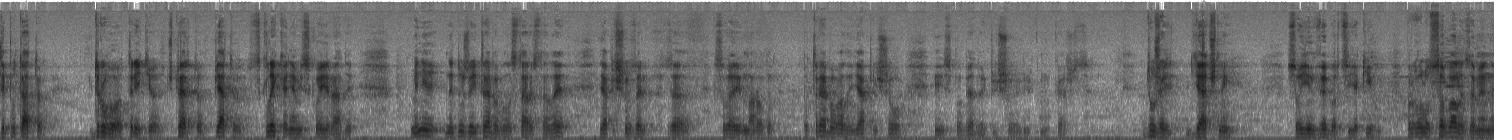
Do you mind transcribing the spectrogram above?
Депутатом другого, третього, четвертого, п'ятого скликання міської ради. Мені не дуже і треба було староста, але я пішов за, за своїм народом. Потребували, я прийшов і з победою прийшов, як воно кажеться. Дуже вдячний своїм виборцям, які проголосували за мене.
